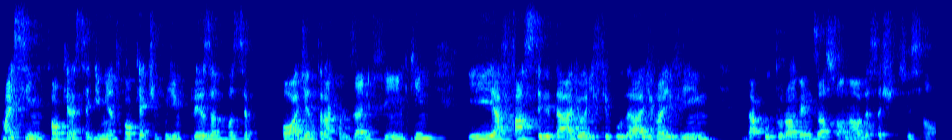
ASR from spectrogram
Mas sim, qualquer segmento, qualquer tipo de empresa, você pode entrar com design thinking e a facilidade ou a dificuldade vai vir da cultura organizacional dessa instituição.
